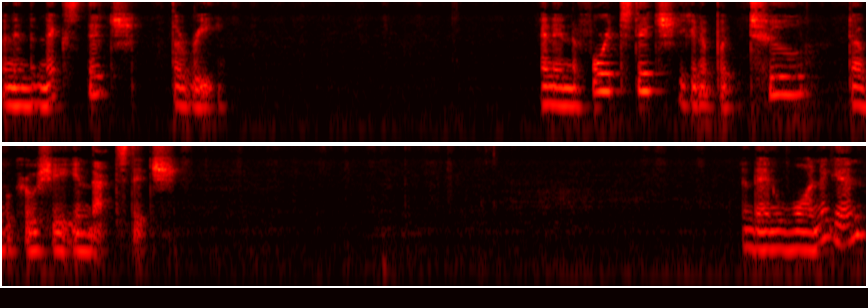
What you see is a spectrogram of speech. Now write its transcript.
and in the next stitch, three. And in the fourth stitch, you're going to put two double crochet in that stitch. And then one again,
